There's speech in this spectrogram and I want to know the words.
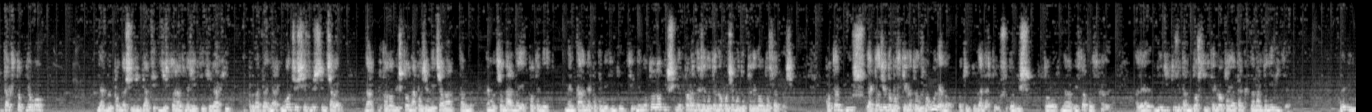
I tak stopniowo jakby podnosisz wibrację, idziesz coraz wyżej w tej hierarchii odprowadzania i łączysz się z wyższym ciałem. Najpierw to robisz to na poziomie ciała, tam emocjonalne jest, potem jest mentalne, potem jest intuicyjne, no to robisz i odprowadzasz do tego poziomu, do którego doszedłeś. Potem już, jak dojdzie do boskiego, to już w ogóle, no, o czym tu gadać, to już robisz to na wysoką skalę. Ale ludzi, którzy tam doszli do tego, to ja tak za bardzo nie widzę. Byli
